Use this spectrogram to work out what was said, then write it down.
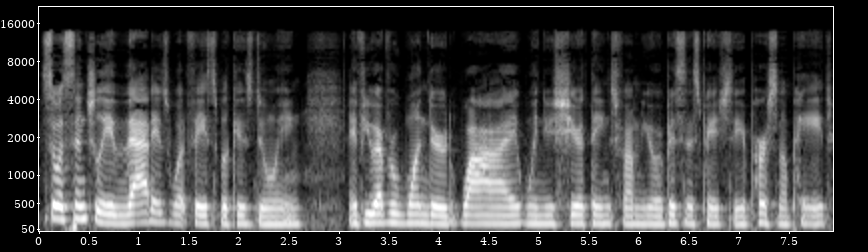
So essentially, that is what Facebook is doing. If you ever wondered why, when you share things from your business page to your personal page,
